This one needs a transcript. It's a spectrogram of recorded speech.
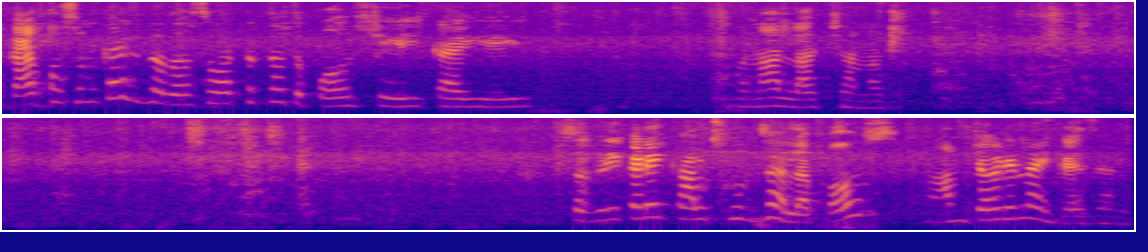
सकाळपासून काहीच दादा असं वाटत नव्हतं पाऊस येईल काय येईल. पण आला अचानक. सगळीकडे काल खूप झाला पाऊस. आमच्याकडे नाही काय झाला.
